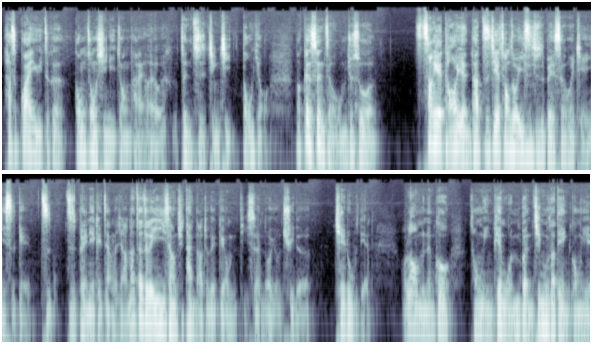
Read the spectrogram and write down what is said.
它是关于这个公众心理状态，还有政治经济都有。那更甚者，我们就说，商业导演他直接创作意识就是被社会潜意识给支支配，你也可以这样想。那在这个意义上去探讨，就可以给我们提示很多有趣的切入点，让我们能够从影片文本进入到电影工业，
